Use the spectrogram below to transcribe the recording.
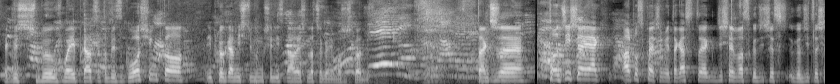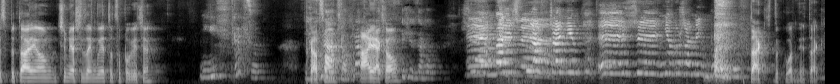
jakbyś był w mojej pracy, to byś zgłosił to i programiści by musieli znaleźć, dlaczego nie możesz chodzić. Także to dzisiaj jak, ale posłuchajcie mnie teraz, to jak dzisiaj was rodzice, rodzice się spytają, czym ja się zajmuję, to co powiecie? Pracą? A jaką? Ty się zachow- Ale sprawdzaniem, że nie ma żadnych błędów. Tak, dokładnie tak.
